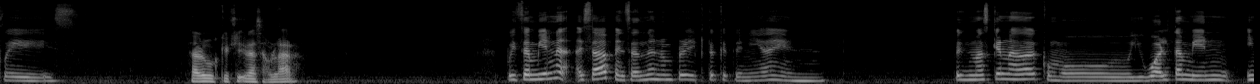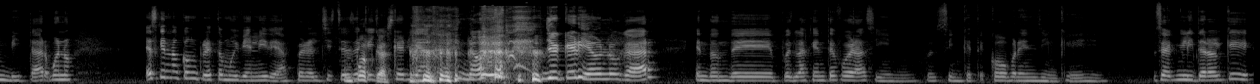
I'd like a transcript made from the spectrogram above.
Pues. Algo que quieras hablar. Pues también estaba pensando en un proyecto que tenía en. Pues más que nada, como igual también invitar. Bueno, es que no concreto muy bien la idea, pero el chiste es de que yo quería. no, yo quería un lugar en donde pues la gente fuera sin, pues, sin que te cobren, sin que. O sea, literal que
